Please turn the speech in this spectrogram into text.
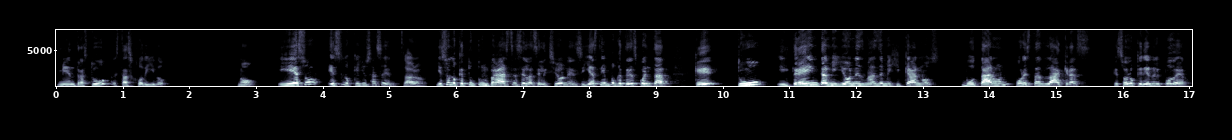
mientras tú estás jodido, ¿no? Y eso es lo que ellos hacen. Claro. Y eso es lo que tú compraste en las elecciones. Y ya es tiempo que te des cuenta que tú y 30 millones más de mexicanos votaron por estas lacras que solo querían el poder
